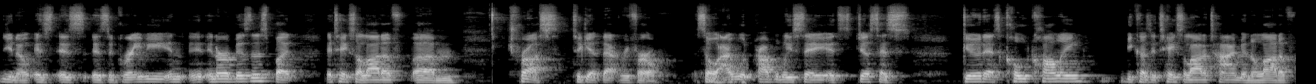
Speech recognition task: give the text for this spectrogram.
you know, is, is, is a gravy in, in our business, but it takes a lot of, um, trust to get that referral. So I would probably say it's just as good as cold calling because it takes a lot of time and a lot of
